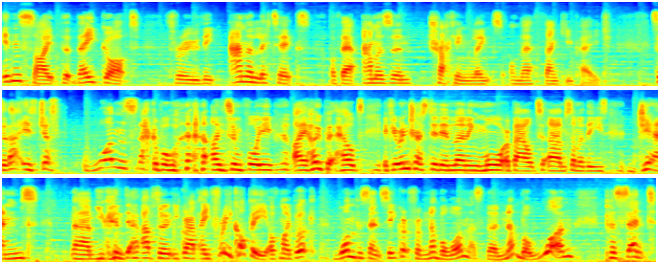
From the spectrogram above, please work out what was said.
insight that they got through the analytics of their Amazon tracking links on their thank you page. So that is just one snackable item for you. I hope it helped. If you're interested in learning more about um, some of these gems, um, you can absolutely grab a free copy of my book, 1% Secret from number one. That's the number one percent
